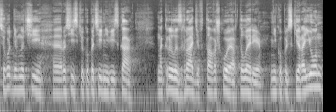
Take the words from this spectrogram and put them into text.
Сьогодні вночі е, російські окупаційні війська накрили з градів та важкої артилерії Нікопольський район.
